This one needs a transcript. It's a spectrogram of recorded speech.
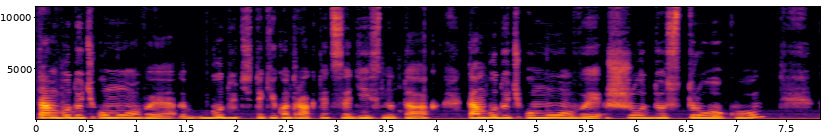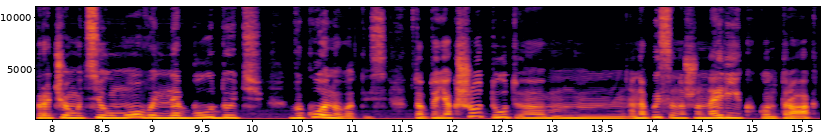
Там будуть умови, будуть такі контракти, це дійсно так. Там будуть умови щодо строку, причому ці умови не будуть виконуватись. Тобто, якщо тут ем, написано, що на рік контракт,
